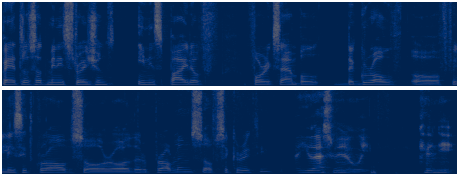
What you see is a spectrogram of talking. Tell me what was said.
Petro's administration, in spite of, for example, the growth of illicit crops or other problems of security? Are you asking me, we- can he,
